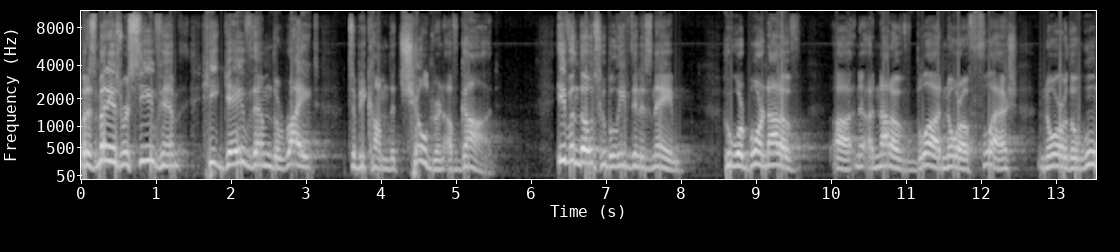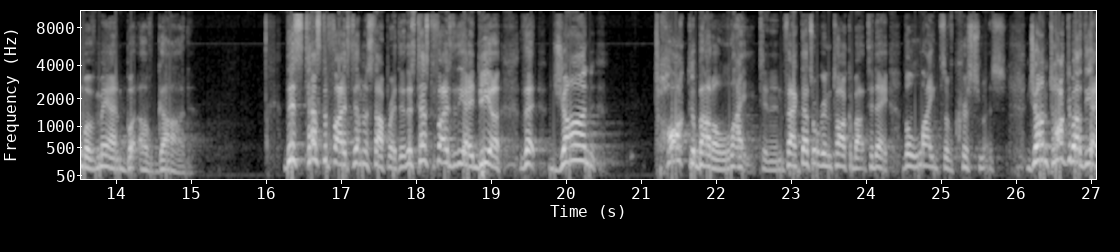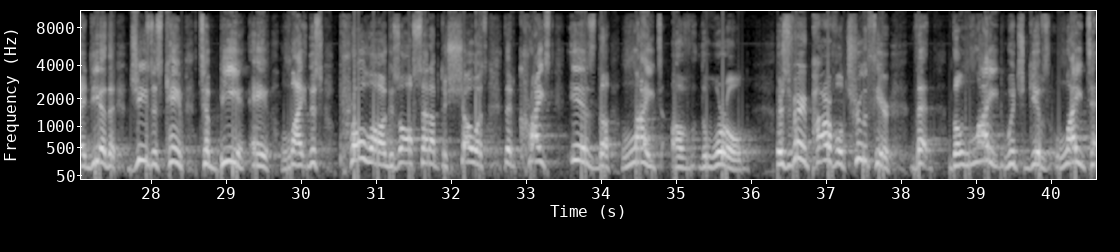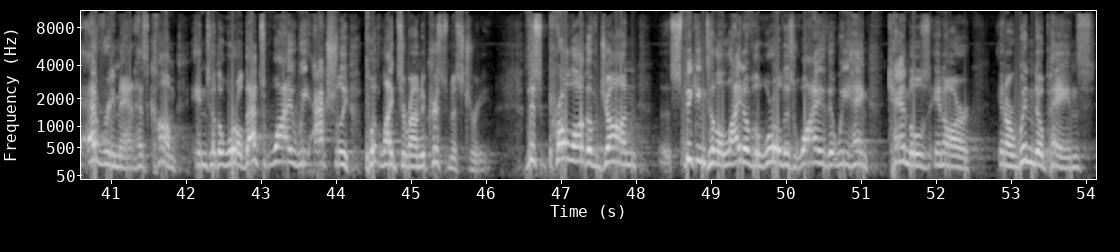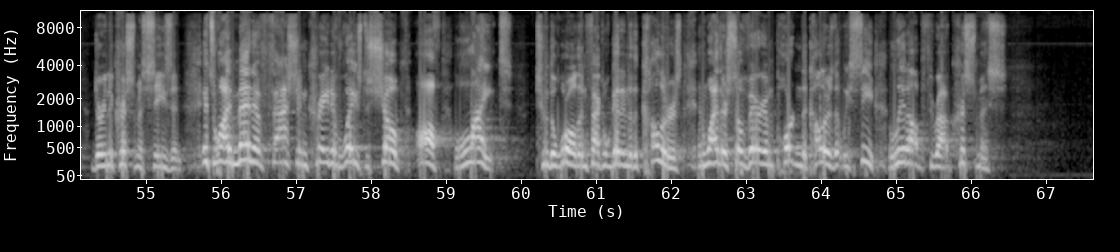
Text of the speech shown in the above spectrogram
But as many as received him, he gave them the right to become the children of God. Even those who believed in his name, who were born not of, uh, not of blood, nor of flesh, nor the womb of man, but of God. This testifies to, I'm going to stop right there. This testifies to the idea that John talked about a light. And in fact, that's what we're going to talk about today the lights of Christmas. John talked about the idea that Jesus came to be a light. This prologue is all set up to show us that Christ is the light of the world. There's a very powerful truth here that the light which gives light to every man has come into the world. That's why we actually put lights around a Christmas tree. This prologue of John speaking to the light of the world is why that we hang candles in our in our window panes during the Christmas season. It's why men have fashioned creative ways to show off light to the world. In fact, we'll get into the colors and why they're so very important, the colors that we see lit up throughout Christmas.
